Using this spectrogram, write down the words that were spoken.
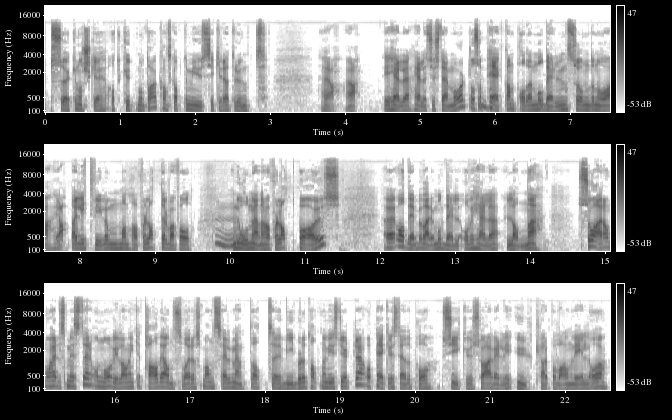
oppsøke norske akuttmottak. Han skapte mye usikkerhet rundt ja, ja, i hele, hele, systemet vårt. Og så pekte han på den modellen som det nå ja, det er litt tvil om man har forlatt, eller i hvert fall mm. noen mener har forlatt på Ahus, eh, og at det bør være modell over hele landet. Så er han nå helseminister, og nå vil han ikke ta det ansvaret som han selv mente at vi burde tatt når vi styrte, og peker i stedet på sykehuset og er veldig uklar på hva han vil. Og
